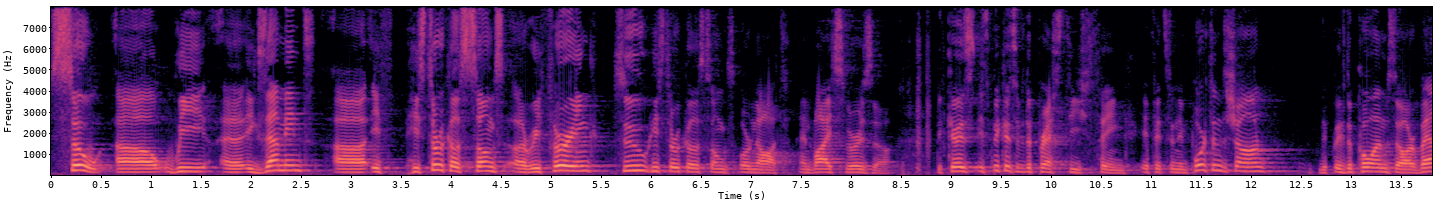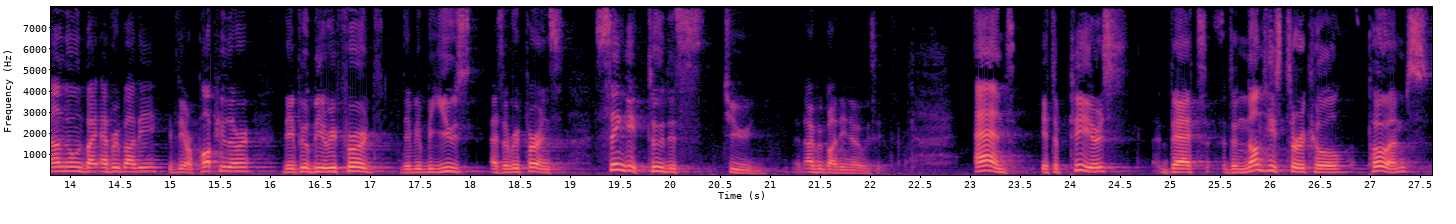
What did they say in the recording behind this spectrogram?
So uh, we uh, examined if historical songs are referring to historical songs or not, and vice versa. Because it's because of the prestige thing. If it's an important genre, if the poems are well known by everybody, if they are popular, they will be referred, they will be used as a reference sing it to this tune. Everybody knows it. And it appears that the non historical poems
